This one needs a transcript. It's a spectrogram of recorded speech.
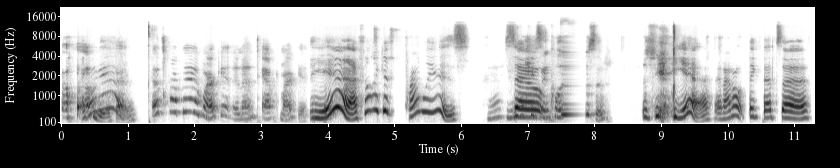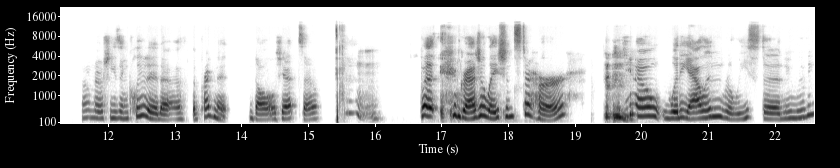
Oh, oh yeah. That's probably a market, an untapped market. Yeah, I feel like it probably is. Yeah, so she's inclusive. She, yeah, and I don't think that's uh I don't know if she's included uh the pregnant dolls yet, so hmm. but congratulations to her. you know Woody Allen released a new movie?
